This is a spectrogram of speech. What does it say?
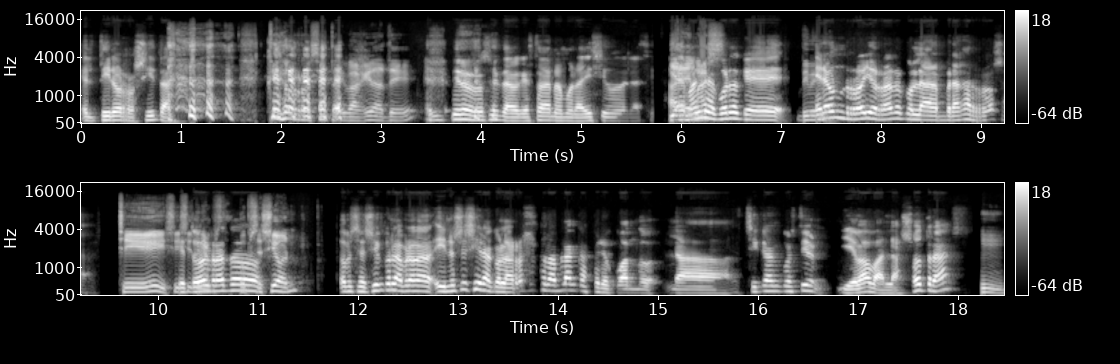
El tiro rosita. Tiro Rosita, imagínate, ¿eh? El tiro rosita, porque estaba enamoradísimo de la chica. Y Además, además- me acuerdo que Dime, era un rollo raro con las bragas rosas. Sí, sí, Que sí. todo el tenía rato- Obsesión. Obsesión con las bragas. Y no sé si era con las rosas o las blancas, pero cuando la chica en cuestión llevaba las otras, Mm,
